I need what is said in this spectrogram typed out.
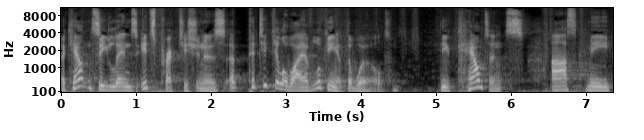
accountancy lends its practitioners a particular way of looking at the world. The accountants ask me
